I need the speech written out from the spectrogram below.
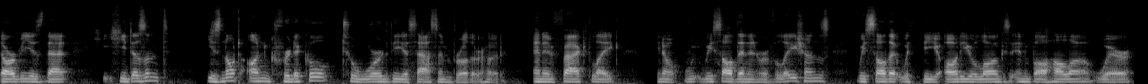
darby is that he, he doesn't he's not uncritical toward the assassin brotherhood and in fact like you know we, we saw that in revelations we saw that with the audio logs in valhalla where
